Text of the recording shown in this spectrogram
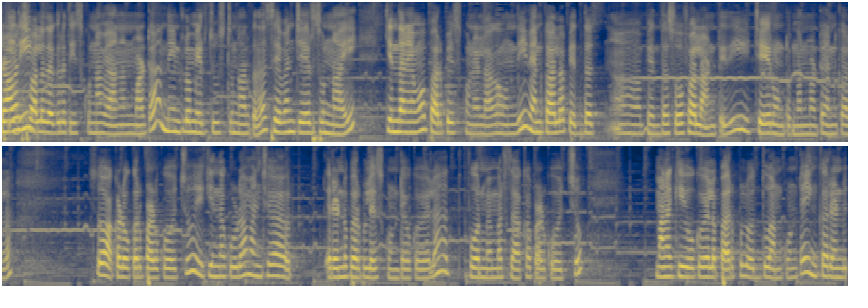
ట్రావెల్స్ వాళ్ళ దగ్గర తీసుకున్న వ్యాన్ అనమాట దీంట్లో మీరు చూస్తున్నారు కదా సెవెన్ చైర్స్ ఉన్నాయి. కిందనేమో పరపేసుకునేలాగా ఉంది. వెనకాల పెద్ద పెద్ద సోఫా లాంటిది చైర్ ఉంటుందన్నమాట వెనకాల. సో అక్కడ ఒకరు పడుకోవచ్చు. ఈ కింద కూడా మంచిగా రెండు పరుపులు వేసుకుంటే ఒకవేళ ఫోర్ మెంబర్స్ దాకా పడుకోవచ్చు. మనకి ఒకవేళ పరుపులు వద్దు అనుకుంటే ఇంకా రెండు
